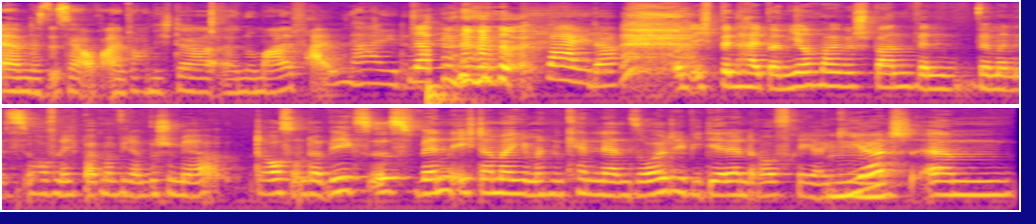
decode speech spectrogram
Ähm, das ist ja auch einfach nicht der äh, Normalfall, leider. Nein. leider. Und ich bin halt bei mir auch mal gespannt, wenn, wenn man jetzt hoffentlich bald mal wieder ein bisschen mehr draußen unterwegs ist, wenn ich dann mal jemanden kennenlernen sollte, wie der denn darauf reagiert. Mhm. Ähm,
